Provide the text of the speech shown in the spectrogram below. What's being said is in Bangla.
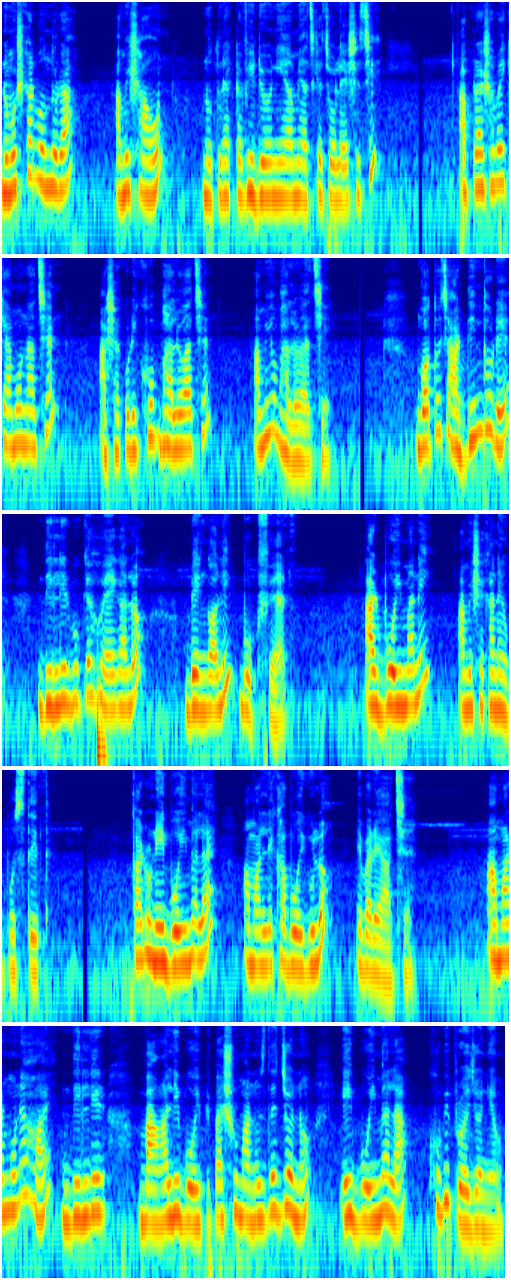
নমস্কার বন্ধুরা, আমি শাওন। নতুন একটা ভিডিও নিয়ে আমি আজকে চলে এসেছি। আপনারা সবাই কেমন আছেন? আশা করি খুব ভালো আছেন, আমিও ভালো আছি। গত চার দিন ধরে দিল্লির বুকে হয়ে গেল বেঙ্গলি বুক ফেয়ার। আর বই মানেই আমি সেখানে উপস্থিত। কারণ এই বইমেলায় আমার লেখা বইগুলো এবারে আছে। আমার মনে হয় দিল্লির বাঙালি বই পিপাসু মানুষদের জন্য এই বইমেলা খুবই প্রয়োজনীয়।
